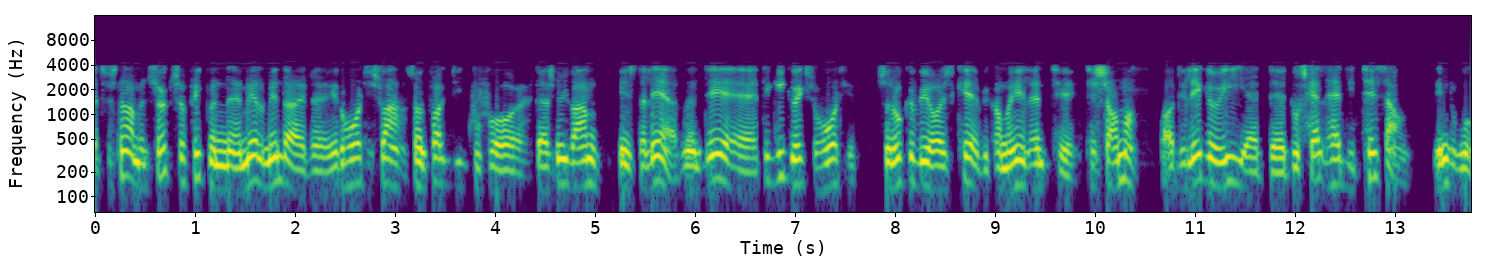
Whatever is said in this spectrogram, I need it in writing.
at så snart man søgte, så fik man øh, mere eller mindre et, øh, et hurtigt svar, så folk de kunne få øh, deres nye varme installeret. Men det, øh, det gik jo ikke så hurtigt. Så nu kan vi jo risikere, at vi kommer helt hen til, til sommer. Og det ligger jo i, at øh, du skal have dit tilsavn, inden du må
